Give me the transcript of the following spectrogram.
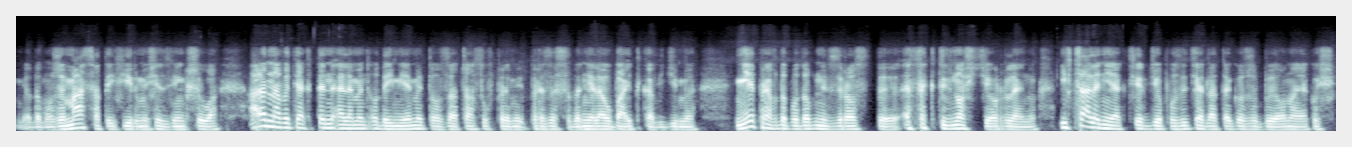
Wiadomo, że masa tej firmy się zwiększyła, ale nawet jak ten element odejmiemy, to za czasów prezesa Daniela Obajtka widzimy nieprawdopodobny wzrost e, efektywności Orlenu. I wcale nie jak twierdzi opozycja, dlatego żeby ona jakoś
